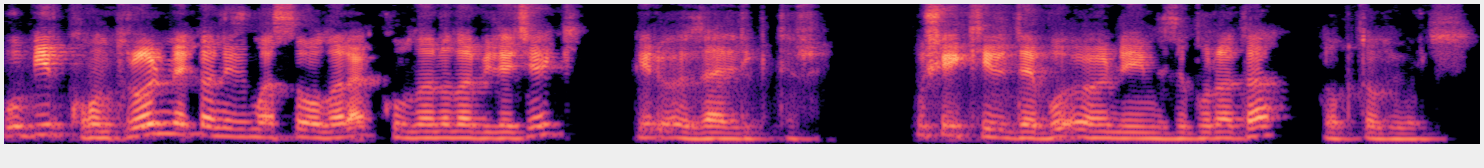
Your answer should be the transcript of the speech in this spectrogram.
Bu bir kontrol mekanizması olarak kullanılabilecek bir özelliktir. Bu şekilde bu örneğimizi burada noktalıyoruz.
